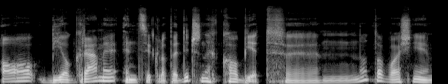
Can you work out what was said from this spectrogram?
o biogramy encyklopedycznych kobiet. E, no to właśnie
